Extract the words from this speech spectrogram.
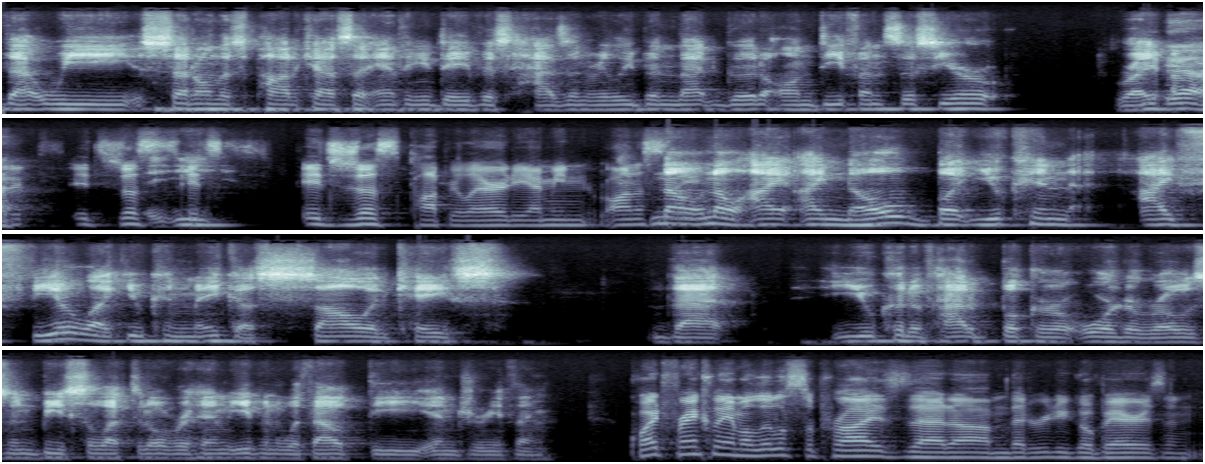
that we said on this podcast that Anthony Davis hasn't really been that good on defense this year, right? Yeah. it's, it's just it's it's just popularity. I mean, honestly, No, no, I I know, but you can. I feel like you can make a solid case that you could have had Booker or DeRozan be selected over him even without the injury thing. Quite frankly, I'm a little surprised that um that Rudy Gobert isn't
